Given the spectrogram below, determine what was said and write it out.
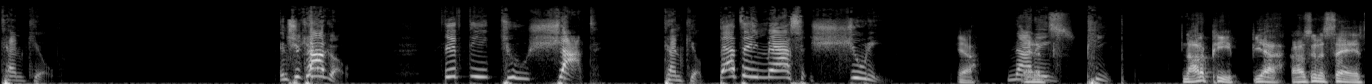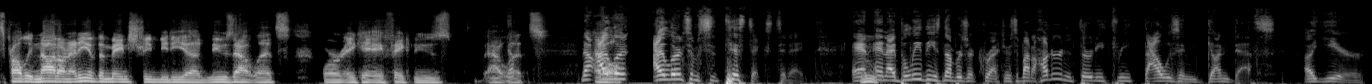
10 killed. In Chicago, 52 shot, 10 killed. That's a mass shooting. Yeah. Not a peep. Not a peep. Yeah, I was going to say it's probably not on any of the mainstream media news outlets or AKA fake news outlets. Yep. Now I learned I learned some statistics today, and Ooh. and I believe these numbers are correct. There's about 133,000 gun deaths a year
